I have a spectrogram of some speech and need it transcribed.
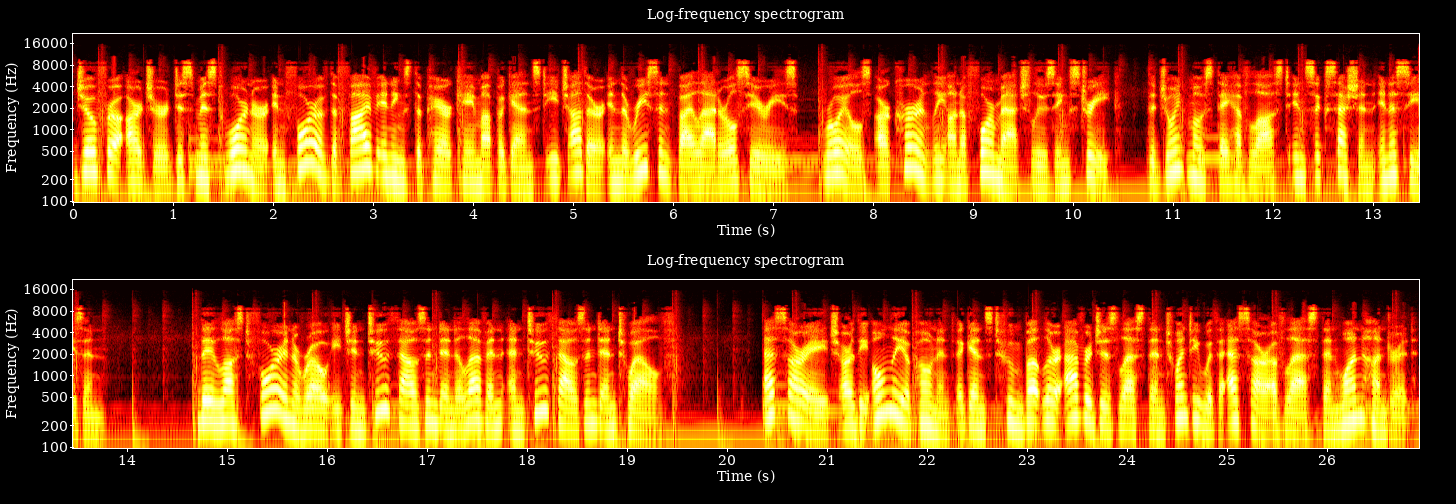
Jofra Archer dismissed Warner in four of the five innings the pair came up against each other in the recent bilateral series. Royals are currently on a four-match losing streak, the joint most they have lost in succession in a season. They lost four in a row each in 2011 and 2012. SRH are the only opponent against whom Buttler averages less than 20 with a SR of less than 100.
